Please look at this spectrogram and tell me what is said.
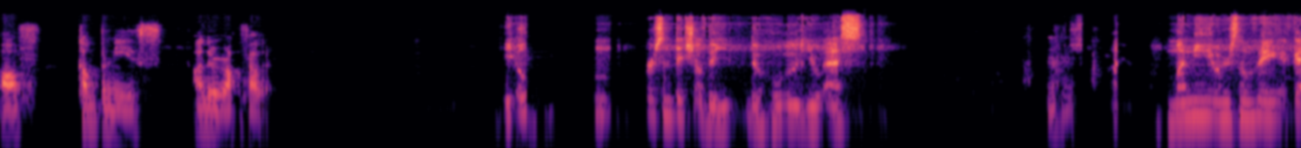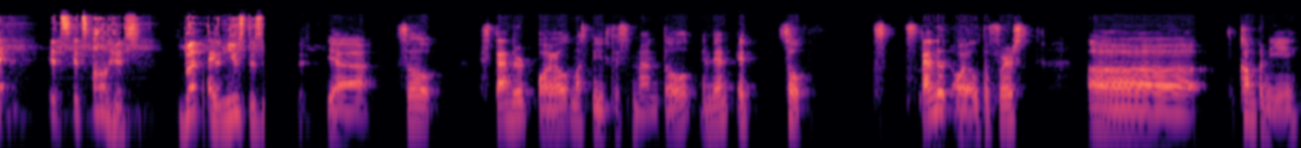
of companies under Rockefeller. He owns percentage of the the whole US Mhm. money or something. It's it's all his. But the news doesn't Yeah. So Standard Oil must be dismantled, and then it. So Standard Oil, the first uh, company,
